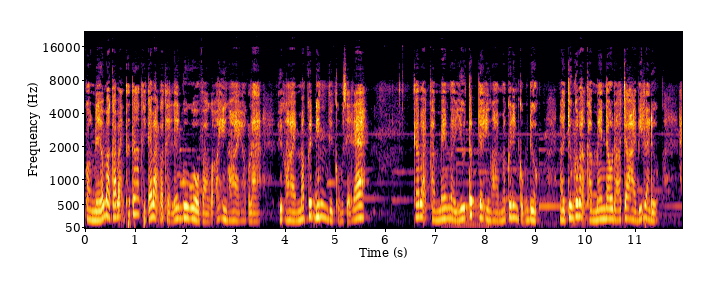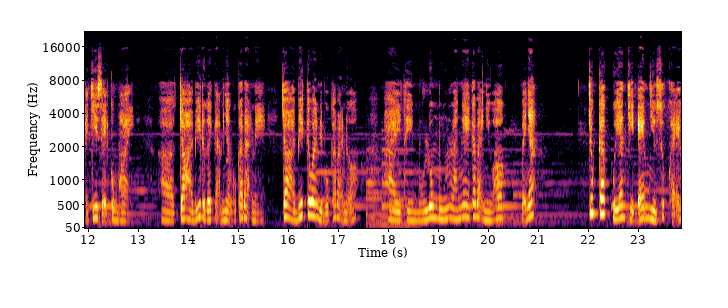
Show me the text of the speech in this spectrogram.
Còn nếu mà các bạn thích á, thì các bạn có thể lên Google và gõ Hiền Hoài hoặc là Hiền Hoài Marketing thì cũng sẽ ra. Các bạn comment vào YouTube cho Hiền Hoài Marketing cũng được. Nói chung các bạn comment đâu đó cho Hoài biết là được. Hãy chia sẻ cùng Hoài. À, cho Hoài biết được cái cảm nhận của các bạn nè. Cho Hoài biết cái quan điểm của các bạn nữa. Hoài thì muốn luôn muốn lắng nghe các bạn nhiều hơn. Vậy nhé. Chúc các quý anh chị em nhiều sức khỏe,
